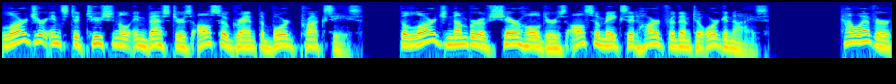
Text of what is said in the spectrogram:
Larger institutional investors also grant the board proxies. The large number of shareholders also makes it hard for them to organize. However,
